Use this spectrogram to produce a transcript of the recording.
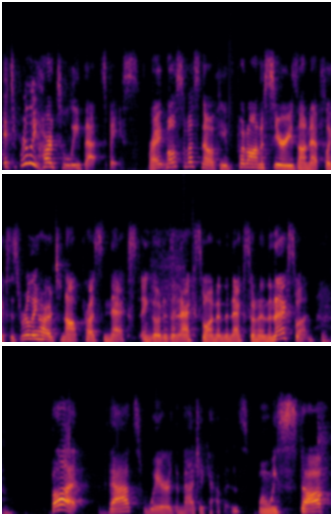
it's really hard to leave that space, right? Most of us know if you've put on a series on Netflix, it's really hard to not press next and go to the next one and the next one and the next one. But that's where the magic happens. When we stop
